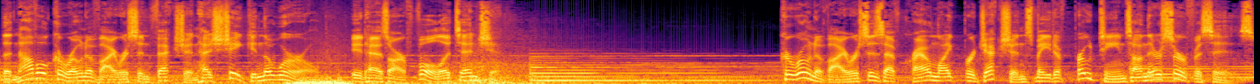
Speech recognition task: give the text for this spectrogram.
The novel coronavirus infection has shaken the world. It has our full attention. Coronaviruses have crown like projections made of proteins on their surfaces.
